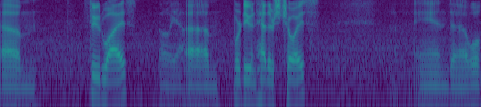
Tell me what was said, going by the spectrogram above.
Um, food wise. Oh yeah. Um, we're doing Heather's Choice, and uh, we'll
